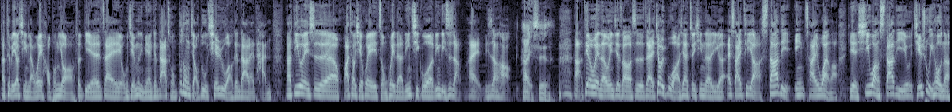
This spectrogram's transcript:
那特别邀请两位好朋友，分别在我们节目里面跟大家从不同角度切入啊，跟大家来谈。那第一位是华侨协会总会的林奇国林理事长，嗨，理事长好。嗨，是啊。第二位呢，为你介绍的是在教育部啊，现在最新的一个 SIT 啊，Study in Taiwan 啊，也希望 Study 结束以后呢，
